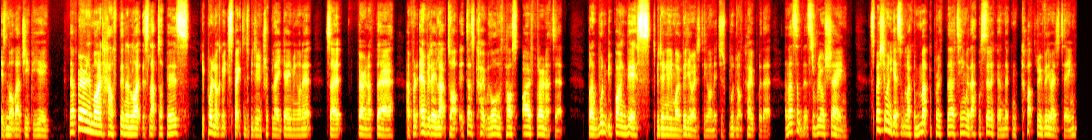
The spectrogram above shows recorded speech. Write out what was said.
is not that GPU. Now bearing in mind how thin and light this laptop is, you're probably not going to be expecting to be doing AAA gaming on it, so fair enough there. And for an everyday laptop, it does cope with all the tasks I've thrown at it. But I wouldn't be buying this to be doing any of my video editing on, it just would not cope with it. And that's something that's a real shame. Especially when you get something like a MacBook Pro 13 with Apple Silicon that can cut through video editing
